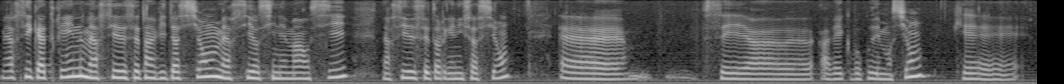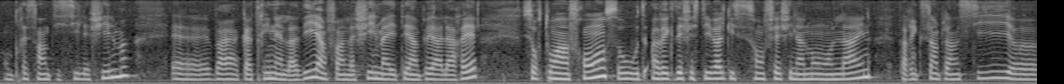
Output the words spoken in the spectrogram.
Merci Catherine, merci de cette invitation, merci au cinéma aussi, merci de cette organisation. C'est avec beaucoup d'émotion qu'on présente ici les films. Euh, bah, Catherine elle l'a dit, enfin, le film a été un peu à l'arrêt, surtout en France, ou avec des festivals qui se sont faits finalement online, par exemple ainsi, euh,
